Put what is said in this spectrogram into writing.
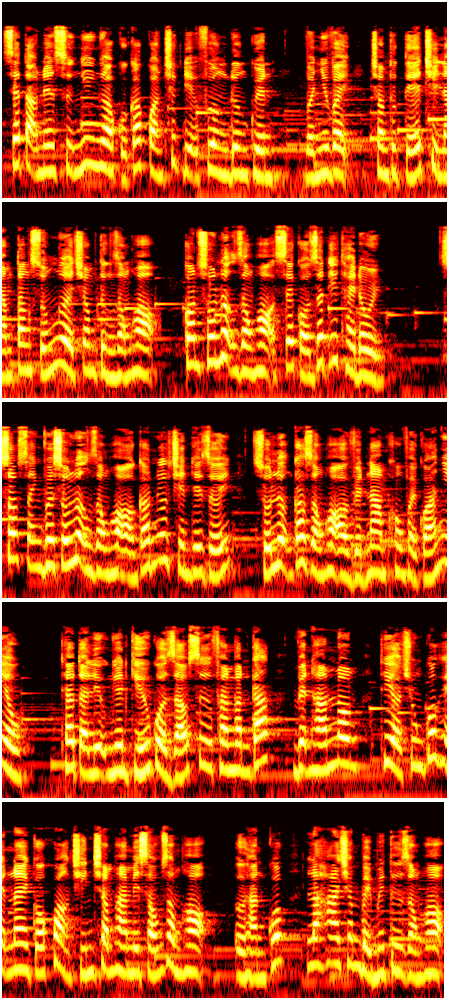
sẽ tạo nên sự nghi ngờ của các quan chức địa phương đương quyền, và như vậy, trong thực tế chỉ làm tăng số người trong từng dòng họ, còn số lượng dòng họ sẽ có rất ít thay đổi. So sánh với số lượng dòng họ ở các nước trên thế giới, số lượng các dòng họ ở Việt Nam không phải quá nhiều. Theo tài liệu nghiên cứu của giáo sư Phan Văn Các, Viện Hán Nôn, thì ở Trung Quốc hiện nay có khoảng 926 dòng họ, ở Hàn Quốc là 274 dòng họ,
